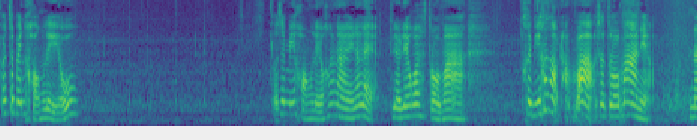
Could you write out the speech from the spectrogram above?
ก็จะเป็นของเหลว ก็จะมีของเหลวข้างในนั่นแหละ เราเรียกว่าสโตรมาเคยมีข้อสอบถามว่าสโตรมาเนี่ย ใน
